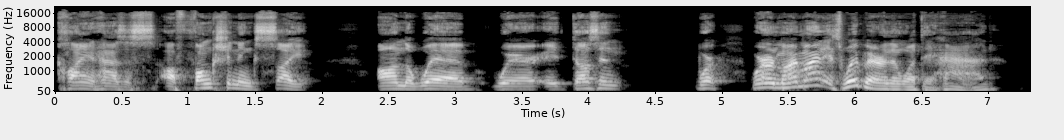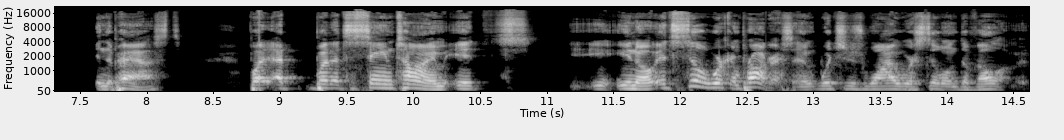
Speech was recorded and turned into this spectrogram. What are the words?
client has a, a, functioning site on the web where it doesn't, where, where in my mind, it's way better than what they had in the past. But at, but at the same time, it's, you know, it's still a work in progress, and which is why we're still in development.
